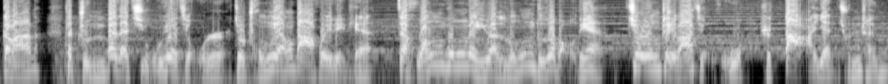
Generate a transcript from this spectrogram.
干嘛呢？他准备在九月九日，就重阳大会这天，在皇宫内院隆德宝殿，就用这把酒壶是大宴群臣。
